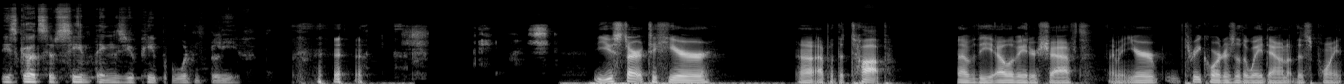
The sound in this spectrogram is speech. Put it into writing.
These goats have seen things you people wouldn't believe. you start to hear uh, up at the top of the elevator shaft. I mean, you're three quarters of the way down at this point.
